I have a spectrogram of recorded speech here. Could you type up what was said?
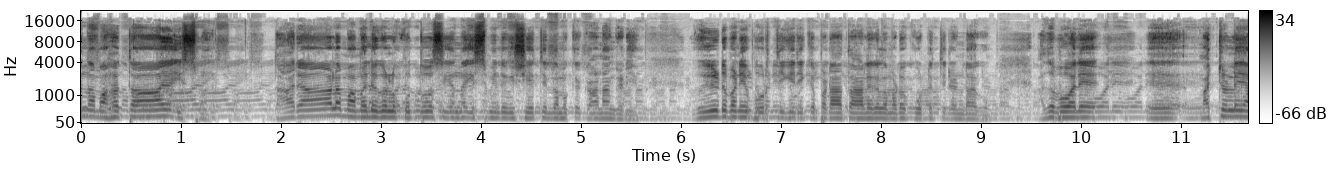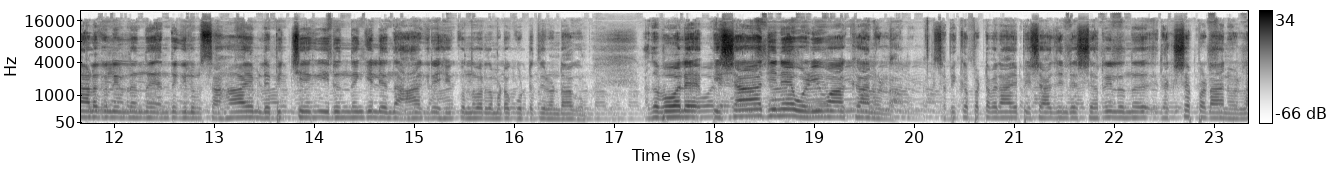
എന്ന മഹത്തായ ഇസ്മ. ധാരാളം അമലുകൾ ഖുദ്ദൂസ് എന്ന ഇസ്മിന്റെ വിഷയത്തിൽ നമുക്ക് കാണാൻ കഴിയും. വീട് പണി പൂർത്തീകരിക്കപ്പെടാത്ത ആളുകൾ നമ്മുടെ കൂട്ടത്തിലുണ്ടാകും. അതുപോലെ മറ്റുള്ള ആളുകളിൽ നിന്ന് എന്തെങ്കിലും സഹായം ലഭിച്ചിരുന്നെങ്കിൽ എന്ന് ആഗ്രഹിക്കുന്നവർ നമ്മുടെ കൂട്ടത്തിലുണ്ടാകും. അതുപോലെ പിശാജിനെ ഒഴിവാക്കാനുള്ള ശപിക്കപ്പെട്ടവനായ പിശാജിന്റെ ഷെറിൽ നിന്ന് രക്ഷപ്പെടാനുള്ള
